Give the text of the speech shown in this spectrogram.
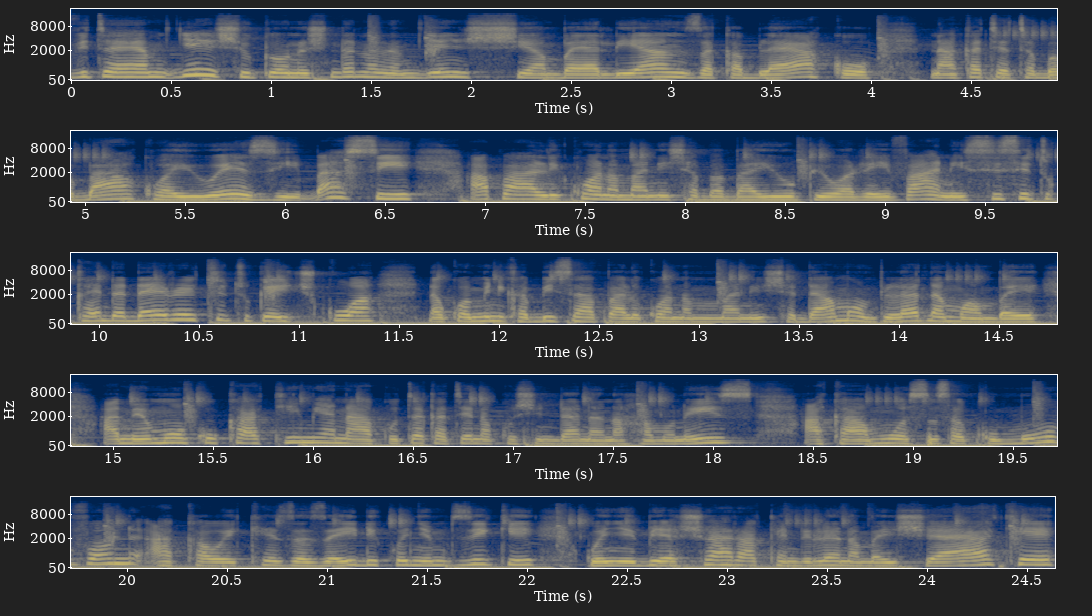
vita ya mjeshi, ukiwa unashindana na mjeshi ambaye alianza kabla yako na kati hata baba yako haiwezi, basi hapa alikuwa anamaanisha baba yupi wa Rayvanny. Sisi tukaenda direct tukaichukua na kuamini kabisa hapa alikuwa anamaanisha Diamond Platnumz ambaye ameamua kukaa kimya na kutaka tena kushindana na Harmonize, akaamua sasa ku move on, akawekeza zaidi kwenye mziki, kwenye biashara, akaendelea na maisha yake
